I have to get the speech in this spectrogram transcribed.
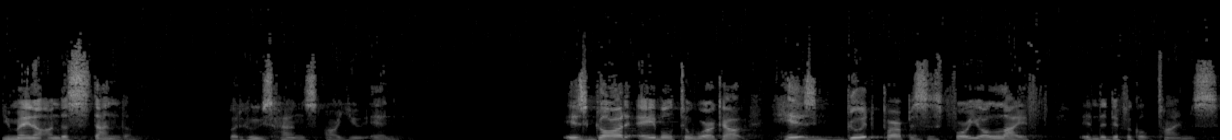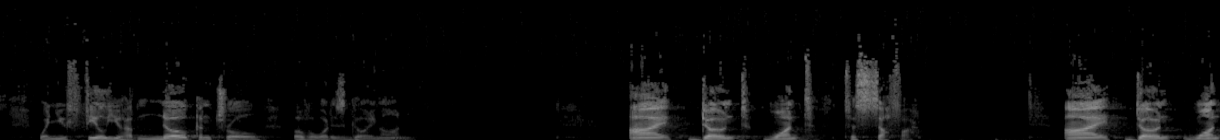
You may not understand them, but whose hands are you in? Is God able to work out his good purposes for your life in the difficult times when you feel you have no control over what is going on? I don't want to suffer. I don't want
